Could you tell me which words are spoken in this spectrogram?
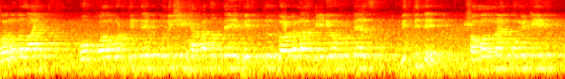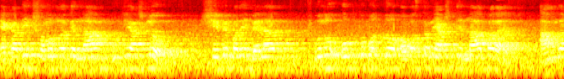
গণদোলায় ও পরবর্তীতে পুলিশি হেফাজতে মৃত্যুর ঘটনার ভিডিও ফুটেজ ভিত্তিতে সমন্বয় কমিটির একাধিক সমন্বয়কের নাম উঠে আসলেও সে ব্যাপারে ব্যানার কোনো ঐক্যবদ্ধ অবস্থানে আসতে না পারায় আমরা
